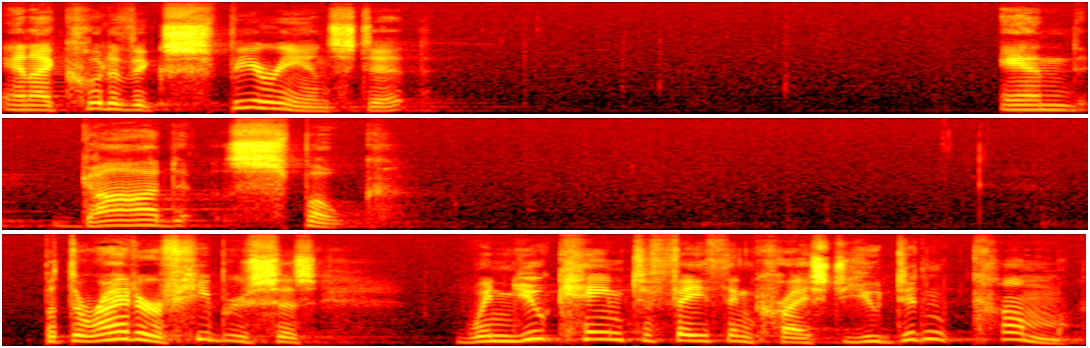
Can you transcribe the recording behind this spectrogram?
and I could have experienced it and God spoke. But the writer of Hebrews says, when you came to faith in Christ, you didn't come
